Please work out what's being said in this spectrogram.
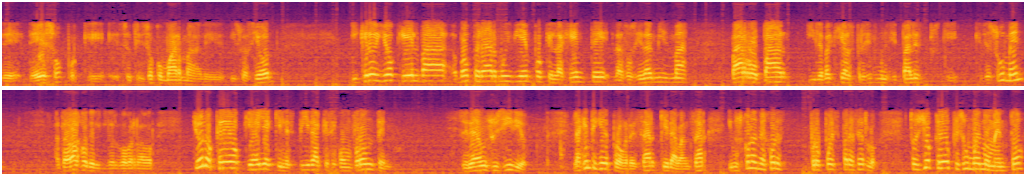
de, de eso, porque se utilizó como arma de disuasión. Y creo yo que él va, va a operar muy bien porque la gente, la sociedad misma, va a arropar y le va a exigir a los presidentes municipales pues, que, que se sumen al trabajo del, del gobernador. Yo no creo que haya quien les pida que se confronten. Sería un suicidio. La gente quiere progresar, quiere avanzar y buscó las mejores propuestas para hacerlo. Entonces yo creo que es un buen momento.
